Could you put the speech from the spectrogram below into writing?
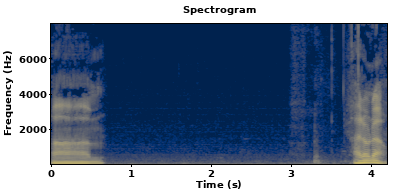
Um, I don't know.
